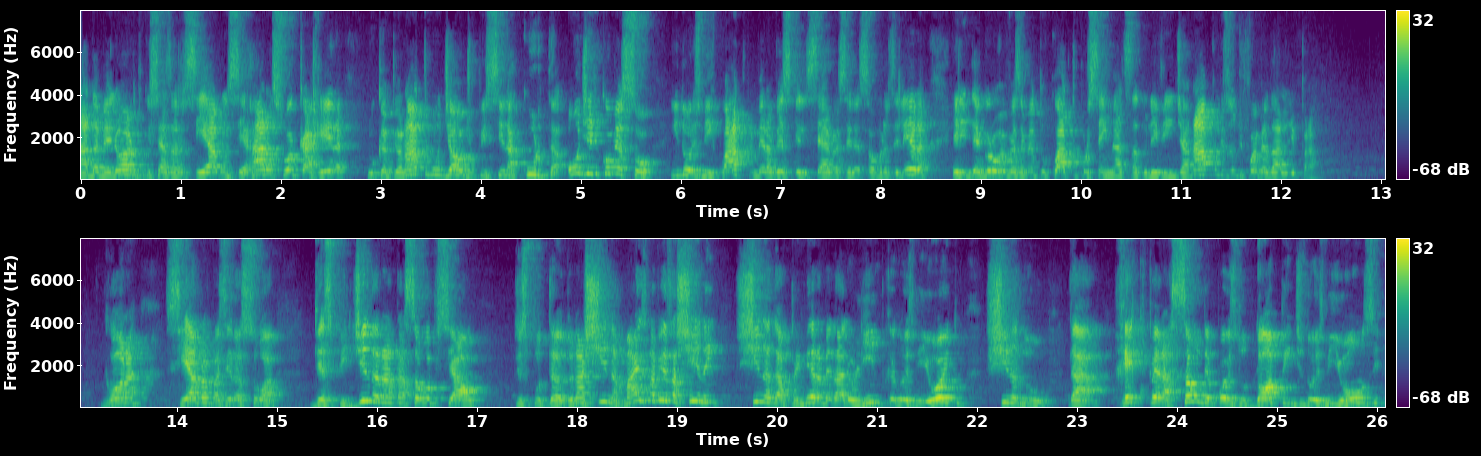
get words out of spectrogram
Nada melhor do que César Cielo encerrar a sua carreira no Campeonato Mundial de Piscina Curta, onde ele começou em 2004, primeira vez que ele serve a seleção brasileira. Ele integrou o revezamento 4 por 100 metros do livre em Indianápolis, onde foi medalha de prata. Agora, Cielo vai fazer a sua despedida na natação oficial disputando na China, mais uma vez a China, hein? China da primeira medalha olímpica 2008, China do, da recuperação depois do doping de 2011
